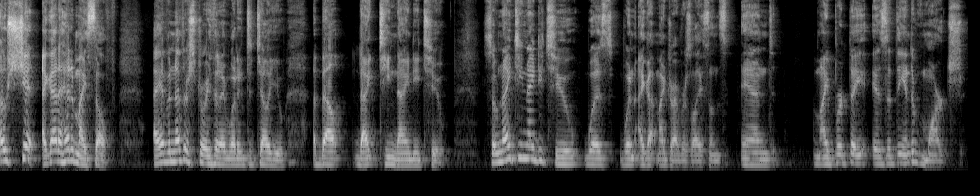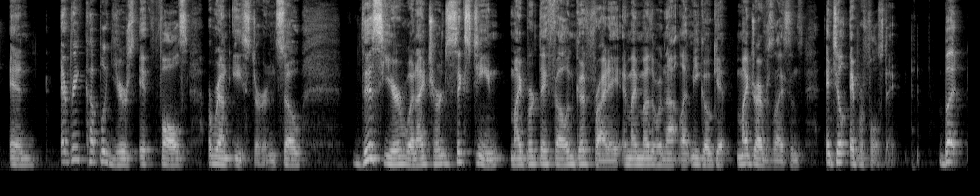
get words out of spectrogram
Oh shit, I got ahead of myself. I have another story that I wanted to tell you about 1992. So 1992 was when I got my driver's license and my birthday is at the end of March and every couple years it falls around Easter. And so this year when I turned 16, my birthday fell on Good Friday and my mother would not let me go get my driver's license until April Fool's Day. But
